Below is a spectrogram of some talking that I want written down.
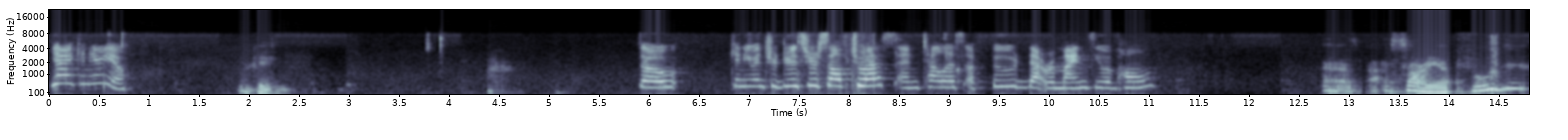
Yeah, I can hear you. Okay. So, can you introduce yourself to us and tell us a food that reminds you of home? Uh, uh, sorry, a food?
